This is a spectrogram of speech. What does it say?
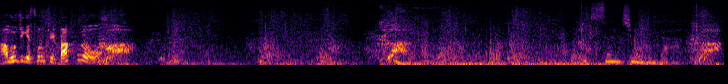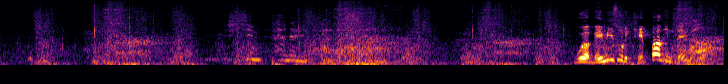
야무지게 솔킬 땄고요. 학살 중입니다. 심판을 받아. 뭐야 매미 소리 개빡인데? 뭐야?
